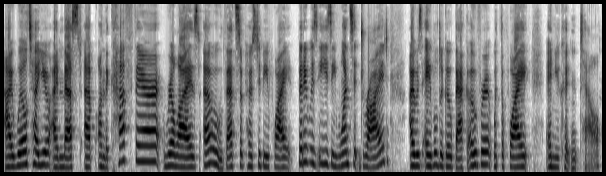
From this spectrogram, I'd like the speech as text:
I will tell you, I messed up on the cuff there, realized, oh, that's supposed to be white, but it was easy. Once it dried, I was able to go back over it with the white, and you couldn't tell.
